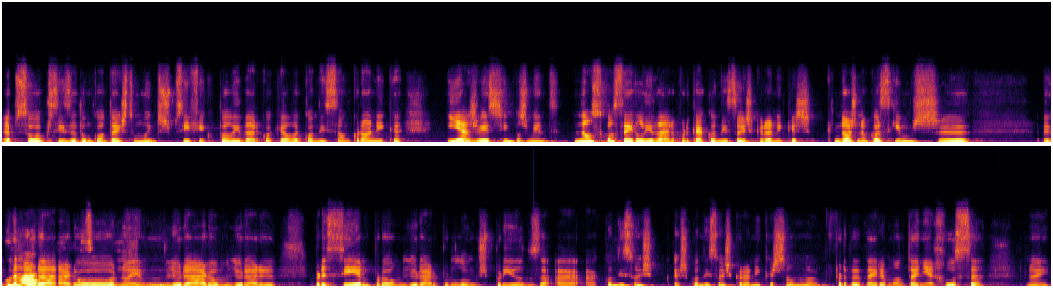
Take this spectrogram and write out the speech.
a pessoa precisa de um contexto muito específico para lidar com aquela condição crónica e às vezes simplesmente não se consegue lidar, porque há condições crónicas que nós não conseguimos uh, melhorar ou não é melhorar ou melhorar para sempre ou melhorar por longos períodos há, há, condições as condições crónicas são uma verdadeira montanha russa não é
